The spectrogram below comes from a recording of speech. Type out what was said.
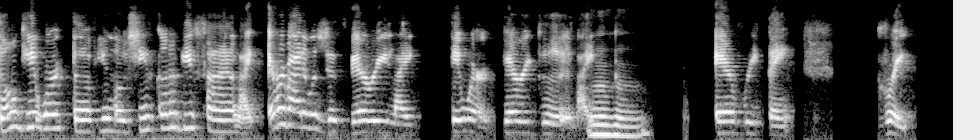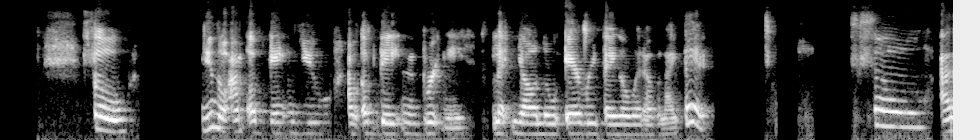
don't get worked up. You know, she's gonna be fine. Like everybody was just very like they were very good. Like Mhm. everything. Great. So, you know, I'm updating you. I'm updating Brittany, letting y'all know everything or whatever like that. So I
